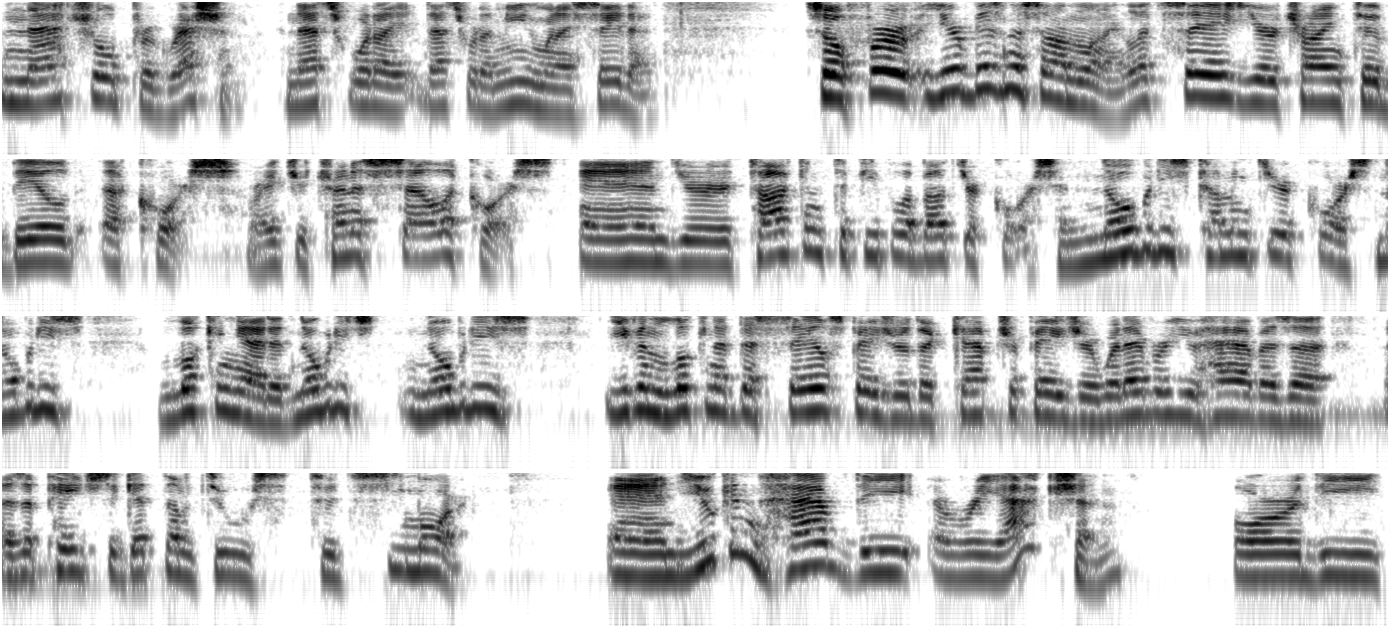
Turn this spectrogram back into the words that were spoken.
natural progression and that's what I that's what I mean when I say that so for your business online let's say you're trying to build a course right? You're trying to sell a course and you're talking to people about your course and nobody's coming to your course. Nobody's looking at it. Nobody's nobody's even looking at the sales page or the capture page or whatever you have as a as a page to get them to to see more. And you can have the reaction or the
